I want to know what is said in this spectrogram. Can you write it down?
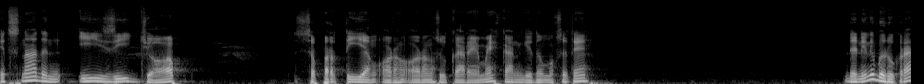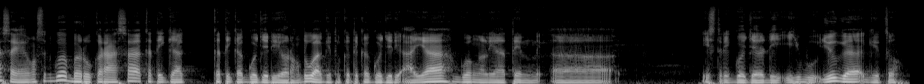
it's not an easy job seperti yang orang-orang suka remehkan gitu maksudnya. Dan ini baru kerasa ya maksud gue baru kerasa ketika ketika gue jadi orang tua gitu. Ketika gue jadi ayah gue ngeliatin uh, istri gue jadi ibu juga gitu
